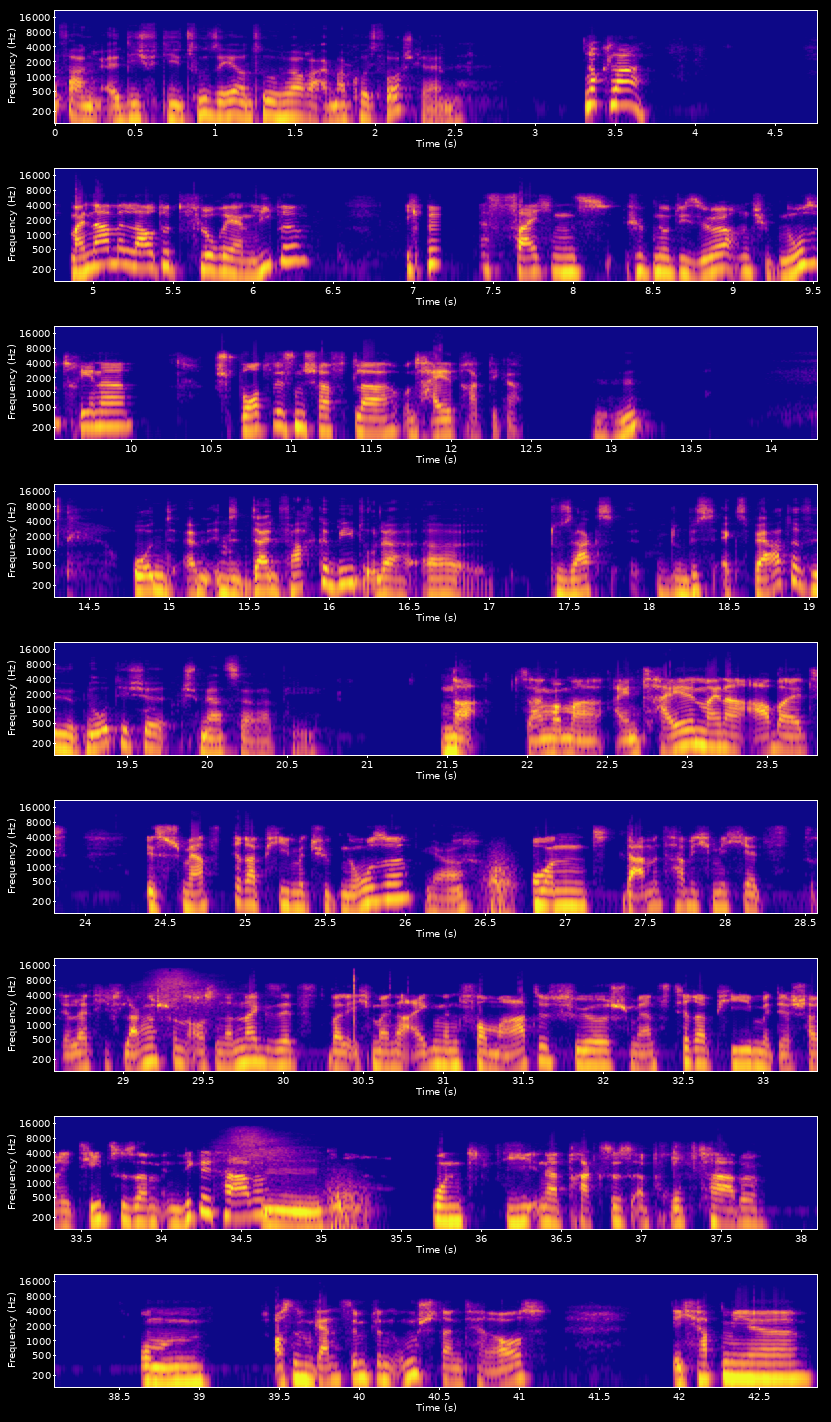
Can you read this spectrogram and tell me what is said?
Anfang äh, dich die Zuseher und Zuhörer einmal kurz vorstellen? Na klar. Mein Name lautet Florian Liebe. Ich bin des Zeichens Hypnotiseur und Hypnosetrainer, Sportwissenschaftler und Heilpraktiker. Mhm. Und ähm, dein Fachgebiet oder äh, du sagst, du bist Experte für hypnotische Schmerztherapie. Na, sagen wir mal, ein Teil meiner Arbeit ist Schmerztherapie mit Hypnose. Ja. Und damit habe ich mich jetzt relativ lange schon auseinandergesetzt, weil ich meine eigenen Formate für Schmerztherapie mit der Charité zusammen entwickelt habe Mhm. und die in der Praxis erprobt habe, um aus einem ganz simplen Umstand heraus. Ich habe mir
